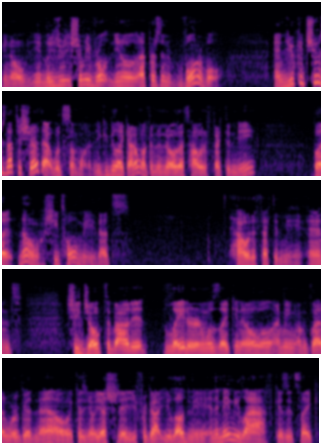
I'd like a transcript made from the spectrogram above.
you know, you extremely, you know, that person vulnerable. And you could choose not to share that with someone. You could be like, I don't want them to know that's how it affected me. But no, she told me that's how it affected me. And she joked about it later and was like, you know, well, I mean, I'm glad we're good now because, you know, yesterday you forgot you loved me. And it made me laugh because it's like,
